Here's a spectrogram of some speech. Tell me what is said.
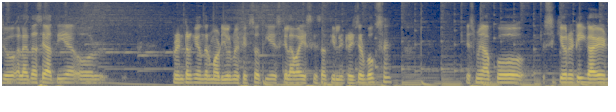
जो अलहदा से आती है और प्रिंटर के अंदर मॉड्यूल में फिक्स होती है। इसके अलावा इसके साथ ये लिटरेचर बुक्स हैं। इसमें आपको सिक्योरिटी गाइड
